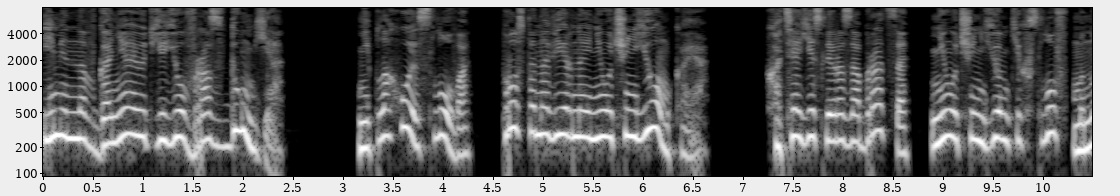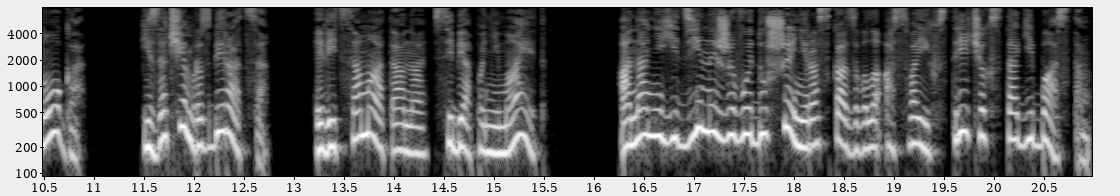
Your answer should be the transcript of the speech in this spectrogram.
именно вгоняют ее в раздумья. Неплохое слово, просто, наверное, не очень емкое. Хотя, если разобраться, не очень емких слов много. И зачем разбираться? Ведь сама-то она себя понимает. Она ни единой живой душе не рассказывала о своих встречах с Таги Бастом.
